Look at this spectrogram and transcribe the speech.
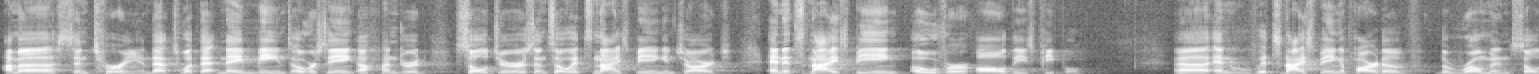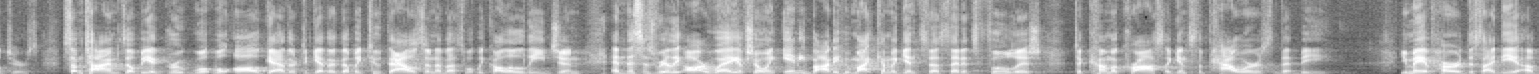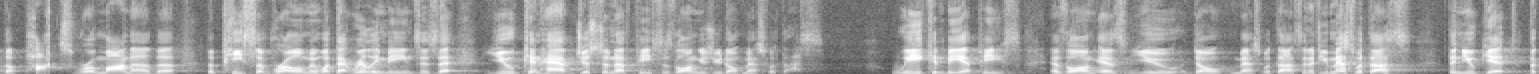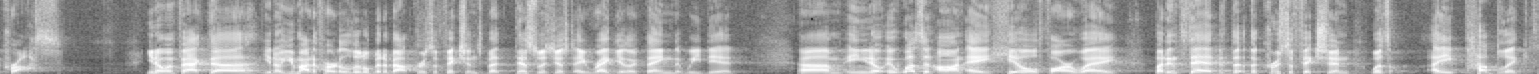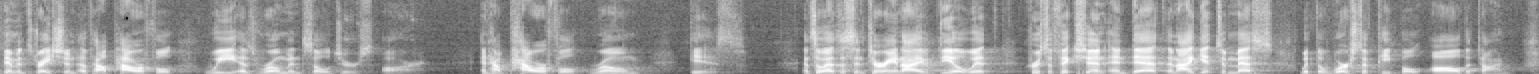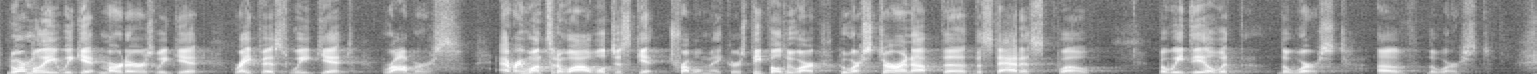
I'm a centurion. That's what that name means, overseeing a hundred soldiers. And so it's nice being in charge. And it's nice being over all these people. Uh, and it's nice being a part of the Roman soldiers. Sometimes there'll be a group, we'll, we'll, all gather together. There'll be 2,000 of us, what we call a legion. And this is really our way of showing anybody who might come against us that it's foolish to come across against the powers that be. You may have heard this idea of the Pax Romana, the, the peace of Rome. And what that really means is that you can have just enough peace as long as you don't mess with us. We can be at peace as long as you don't mess with us. And if you mess with us, then you get the cross. You know, in fact, uh, you know, you might have heard a little bit about crucifixions, but this was just a regular thing that we did. Um, and, you know, it wasn't on a hill far away, but instead, the, the crucifixion was a public demonstration of how powerful we as Roman soldiers are and how powerful Rome is. And so, as a centurion, I deal with crucifixion and death, and I get to mess with the worst of people all the time. Normally, we get murders, we get rapists, we get robbers. Every once in a while, we'll just get troublemakers, people who are, who are stirring up the, the status quo. But we deal with the worst of the worst.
